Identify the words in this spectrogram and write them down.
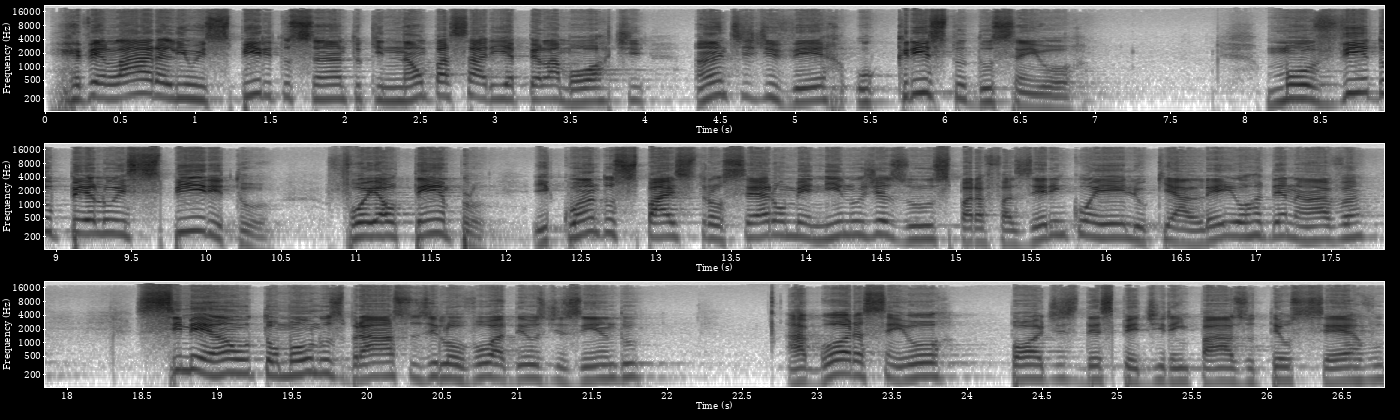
Revelara-lhe o Espírito Santo que não passaria pela morte antes de ver o Cristo do Senhor. Movido pelo Espírito, foi ao templo e quando os pais trouxeram o menino Jesus para fazerem com ele o que a lei ordenava, Simeão o tomou nos braços e louvou a Deus, dizendo: Agora, Senhor, podes despedir em paz o teu servo,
